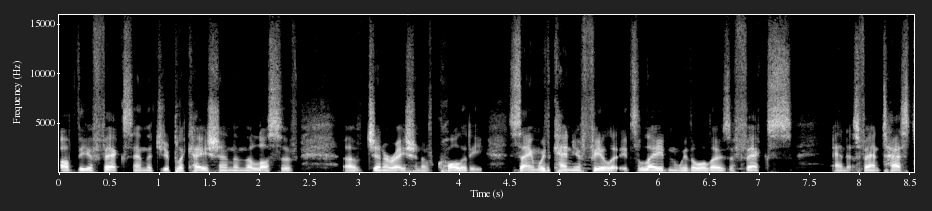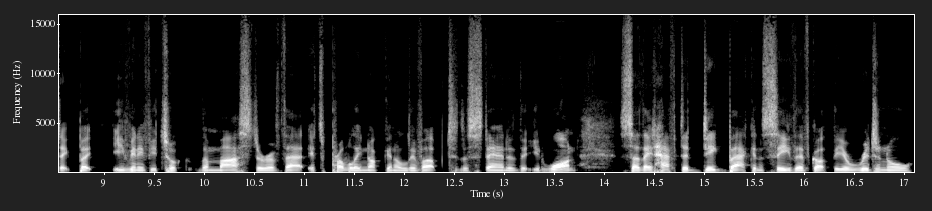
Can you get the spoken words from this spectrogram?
of the effects and the duplication and the loss of, of generation of quality. Same with Can You Feel It? It's laden with all those effects and it's fantastic. But even if you took the master of that, it's probably not going to live up to the standard that you'd want. So they'd have to dig back and see if they've got the original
